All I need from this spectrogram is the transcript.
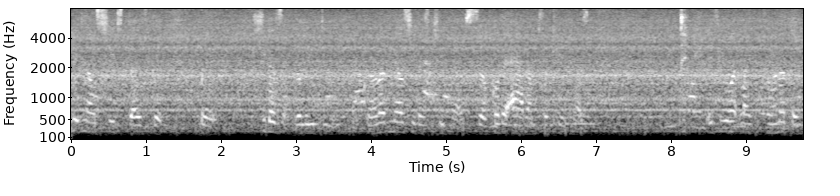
kid nails he does good. But he doesn't really do grown up nails, he does kid nails. So go to Adam for kid nails. If you want like grown up and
